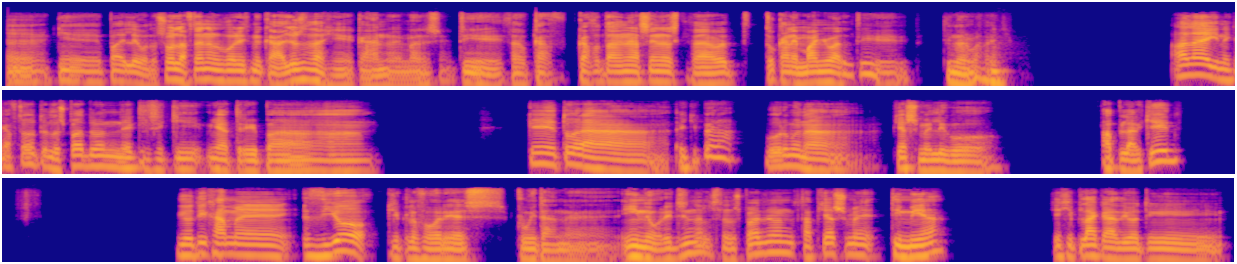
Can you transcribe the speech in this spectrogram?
Ε, και πάει λέγοντας. Όλα αυτά είναι αλγοριθμικά. Αλλιώς δεν θα έχει κάνει νόημα. Τι, θα καθόταν ένα-ένα και θα το κάνει manual. Τι, τι νόημα θα έχει. Αλλά έγινε και αυτό, τέλος πάντων έκλεισε εκεί μια τρύπα. Και τώρα εκεί πέρα μπορούμε να πιάσουμε λίγο Apple Arcade διότι είχαμε δύο κυκλοφορίες που ήταν, ε, είναι original τέλος πάντων. Θα πιάσουμε τη μία και έχει πλάκα διότι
